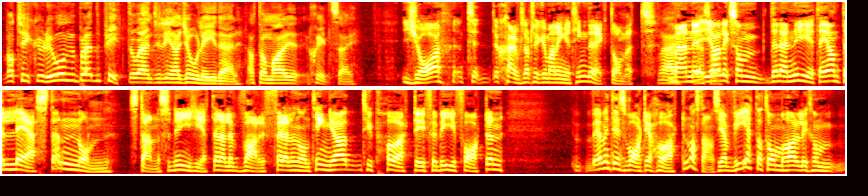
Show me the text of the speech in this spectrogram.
vad tycker du om Brad Pitt och Angelina Jolie där? Att de har skilt sig? Ja, självklart tycker man ingenting direkt om det. Nej, Men det jag liksom, den här nyheten, jag har inte läst den någonstans. Nyheten eller varför eller någonting. Jag har typ hört det i förbifarten. Jag vet inte ens vart jag hört det någonstans. Jag vet att de har liksom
